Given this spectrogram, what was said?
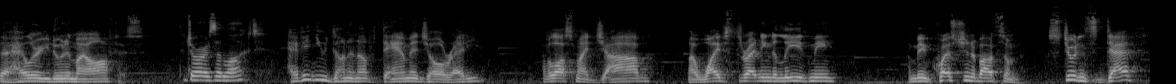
The hell are you doing in my office? The door is unlocked. Haven't you done enough damage already? I've lost my job. My wife's threatening to leave me. I'm being questioned about some student's death,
